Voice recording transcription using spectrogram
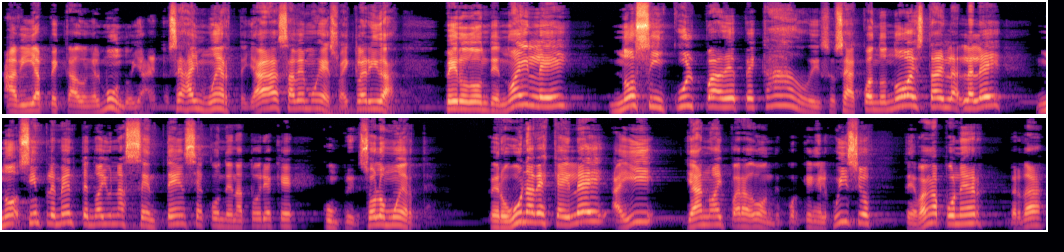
había pecado en el mundo, ya, entonces hay muerte, ya sabemos eso, hay claridad. Pero donde no hay ley, no sin culpa de pecado, dice. O sea, cuando no está la, la ley, no, simplemente no hay una sentencia condenatoria que cumplir, solo muerte. Pero una vez que hay ley, ahí ya no hay para dónde, porque en el juicio te van a poner, ¿verdad?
